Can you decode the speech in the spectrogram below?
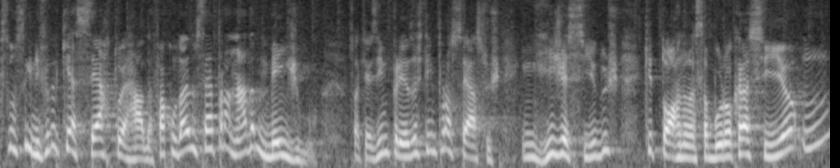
isso não significa que é certo ou errado. A faculdade não serve para nada mesmo. Só que as empresas têm processos enrijecidos que tornam essa burocracia um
